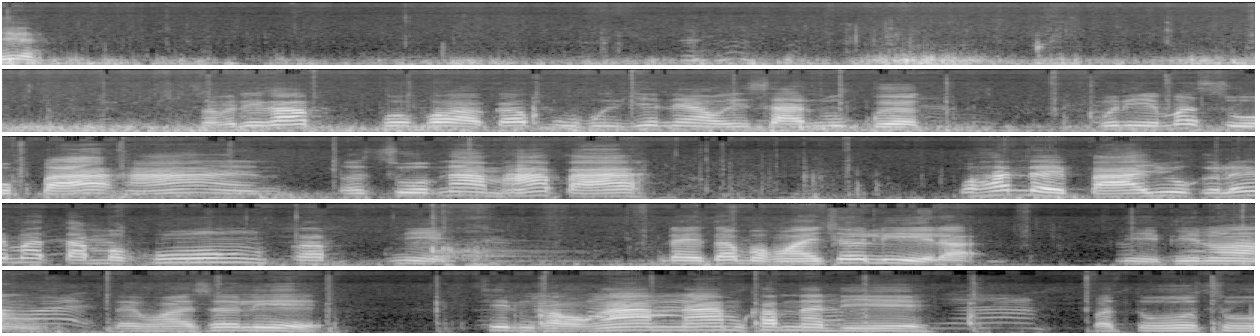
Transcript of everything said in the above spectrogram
ค สวัสดีครับพ่อพ่อกับผู้พึ่งชแนลอีสานมุกเบิกวันนี้มาสูบปลาหาสูบน้ำหาปลาว่าท่านได้ปลาอยู่ก็เลยมาตำบักฮุงครับนี่ ได้ตำบักหอยเชอรี่ล่ะ นี่พี่น้องได้หอยเชอรี่ชิ้นเขางามน้ำคำนาดี ประตูสู่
